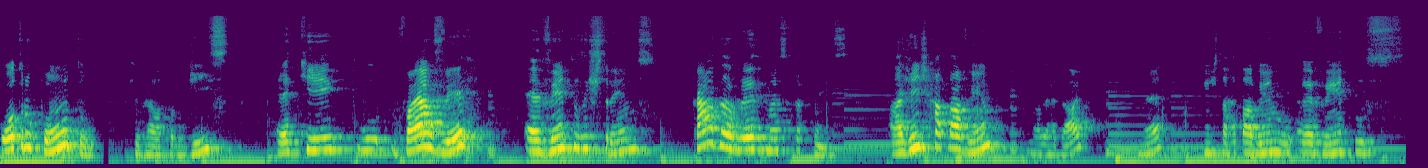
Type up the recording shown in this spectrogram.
Outro ponto que o relatório diz, é que vai haver eventos extremos cada vez mais frequentes. A gente já está vendo, na verdade, né? A gente já está vendo eventos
